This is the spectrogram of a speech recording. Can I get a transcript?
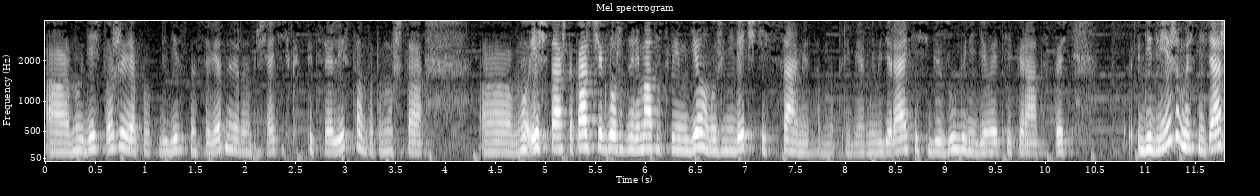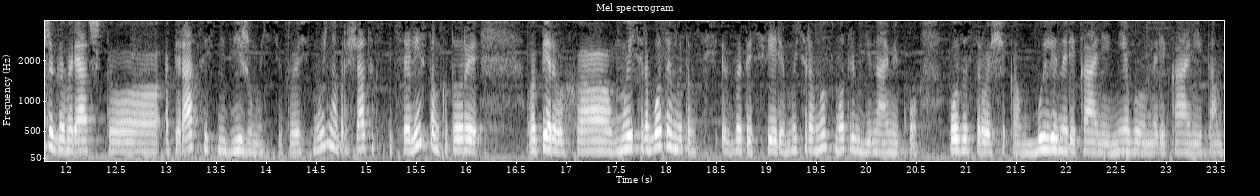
а, ну, здесь тоже я единственный совет, наверное, обращайтесь к специалистам, потому что а, ну, я считаю, что каждый человек должен заниматься своим делом, вы же не лечитесь сами, там, например, не выдираете себе зубы, не делаете операции. То есть недвижимость, нельзя же говорят, что операции с недвижимостью. То есть нужно обращаться к специалистам, которые, во-первых, а, мы если работаем в, этом, в этой сфере, мы все равно смотрим динамику по застройщикам. Были нарекания, не было нареканий, там,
